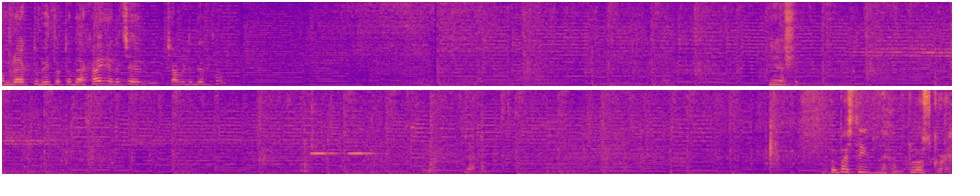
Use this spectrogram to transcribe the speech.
আমরা একটু ভিতরটা দেখাই, এটা হচ্ছে চাবিটা দেন তো। নিয়ে আসুন। ওই পাশ থেকে দেখান ক্লোজ করে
